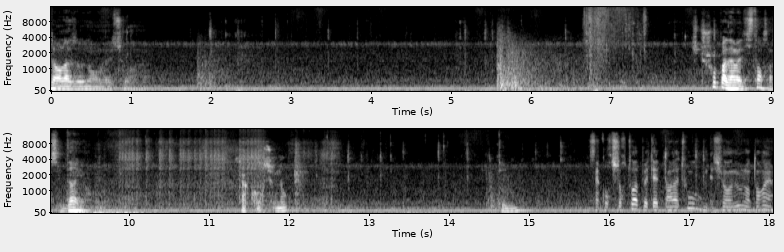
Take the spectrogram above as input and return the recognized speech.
dans la zone, on est sur... J'ai toujours pas d'arme à distance, hein, c'est dingue. hein. Ça court sur nous. T'es où? Ça court sur toi, peut-être dans la tour, mais sur nous, j'entends rien.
